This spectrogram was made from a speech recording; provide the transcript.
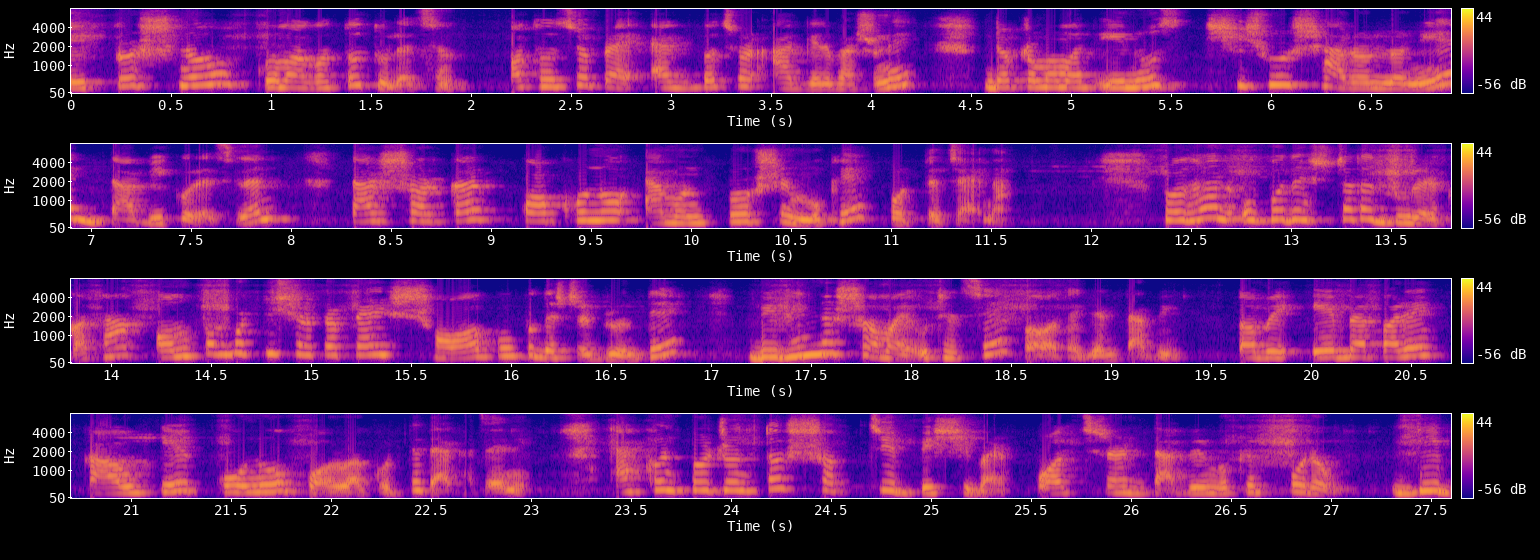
এই প্রশ্ন ক্রমাগত তুলেছেন। অথচ প্রায় এক বছর আগের ভাষণে ডক্টর মোহাম্মদ ইনুস শিশুর সারল্য নিয়ে দাবি করেছিলেন, তার সরকার কখনো এমন প্রশ্নের মুখে পড়তে চায় না। প্রধান উপদেষ্টা তো দূরের কথা। অন্তর্বর্তী সরকার প্রায় সব উপদেষ্টার বিরুদ্ধে বিভিন্ন সময় উঠেছে পদত্যাগের দাবি। তবে এ ব্যাপারে কাউকে কোনো পরোয়া করতে দেখা যায়নি। এখন পর্যন্ত সবচেয়ে বেশিবার ছাড়ার দাবির মুখে পড়েও দ্বীপ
